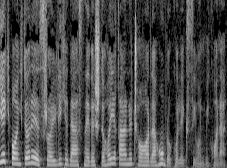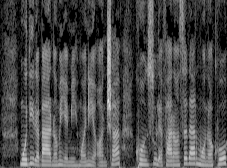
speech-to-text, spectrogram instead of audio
یک بانکدار اسرائیلی که دست نوشته های قرن چهاردهم را کلکسیون می کند. مدیر برنامه میهمانی آن شب کنسول فرانسه در موناکو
